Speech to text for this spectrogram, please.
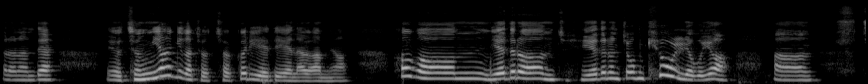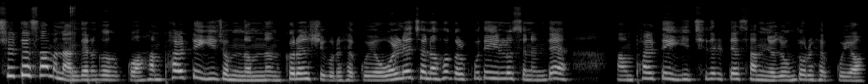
그러는데 정리하기가 좋죠. 거리에 대해 나가면. 흙은 얘들은 얘들은 좀 키우려고요. 한 7대 3은 안 되는 것 같고 한 8대 2 좀 넘는 그런 식으로 했고요. 원래 저는 흙을 9대 1로 쓰는데 한 8대 2, 7대 3 요 정도로 했고요.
